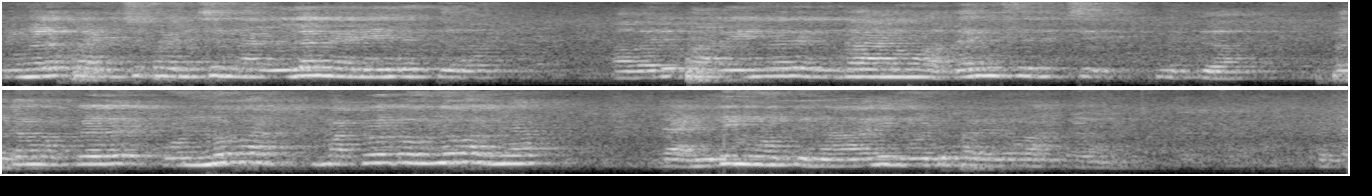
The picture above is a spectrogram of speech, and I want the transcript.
നിങ്ങൾ പഠിച്ച് പഠിച്ച് നല്ല നിലയിലെത്തുക. അവർ പറയുന്നത് എന്താണോ അതനുസരിച്ച് നിൽക്കുക. ഇപ്പോഴത്തെ മക്കൾ ഒന്ന് മക്കളോട് ഒന്ന് പറഞ്ഞാൽ രണ്ടിങ്ങോട്ട് നാലിങ്ങോട്ട് പറയുന്ന മക്കളാണ്. അല്ല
